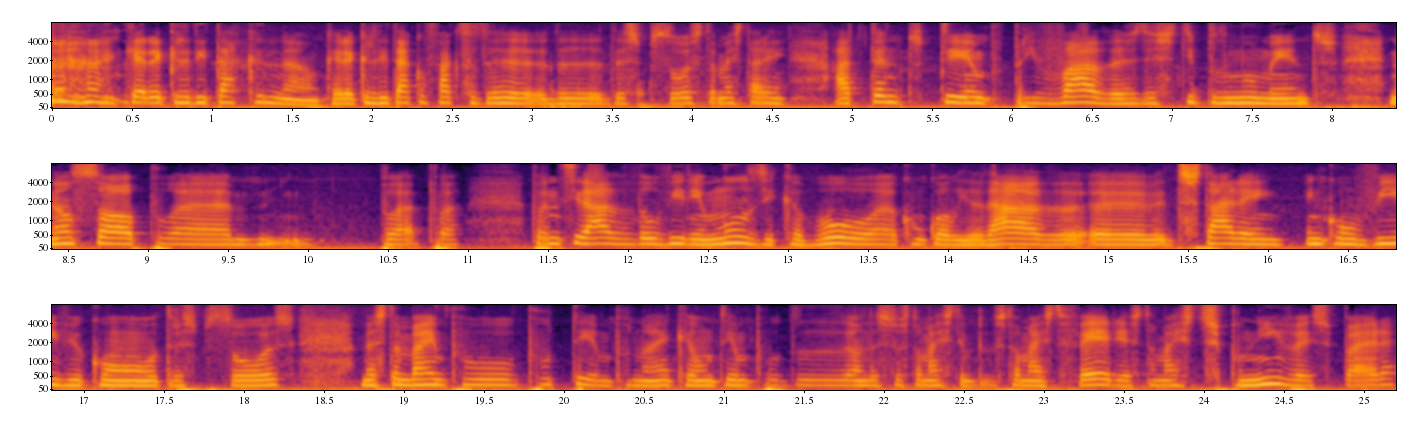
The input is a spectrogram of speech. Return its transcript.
quero acreditar que não. Quero acreditar que o facto de, de, das pessoas também estarem há tanto tempo privadas deste tipo de momentos, não só pela, pela, pela pela necessidade de ouvirem música boa, com qualidade, uh, de estarem em convívio com outras pessoas, mas também pelo, tempo, não é? Que é um tempo de, onde as pessoas estão mais, tempo, estão mais de férias, estão mais disponíveis para.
